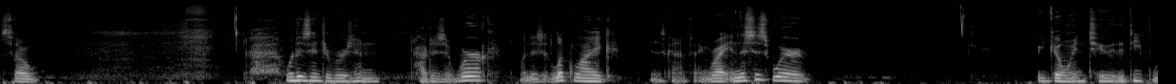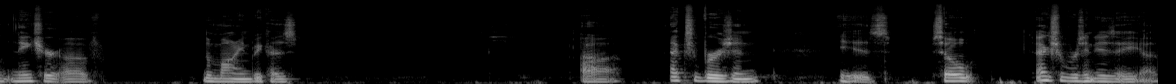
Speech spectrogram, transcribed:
So, what is introversion? How does it work? What does it look like? This kind of thing, right? And this is where we go into the deep nature of the mind because uh, extroversion is so extroversion is a uh,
